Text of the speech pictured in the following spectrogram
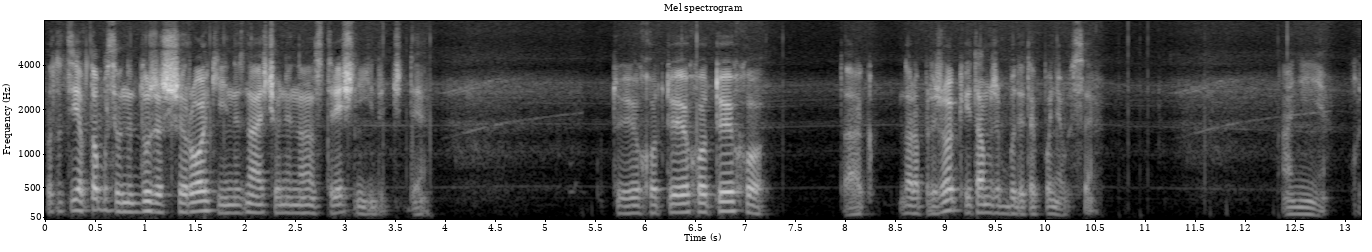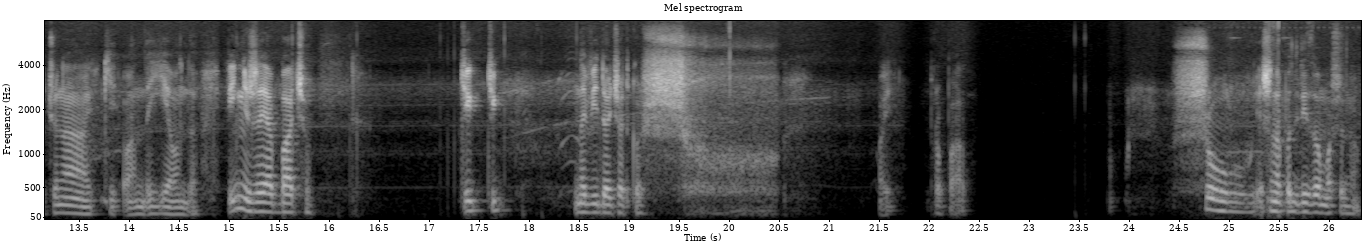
Просто ці автобуси вони дуже широкі і не знаю, що вони на стрічні їдуть чи де. Тихо, тихо, тихо. Так, зараз прыжок і там вже буде, так поняв, все. А, ні, ні. Хочу на кі... Онда є, онда. Фіні же я бачу. Тік-тік. На відео чітко. Ой, пропало. Шу. Я ще не подрізав машину.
